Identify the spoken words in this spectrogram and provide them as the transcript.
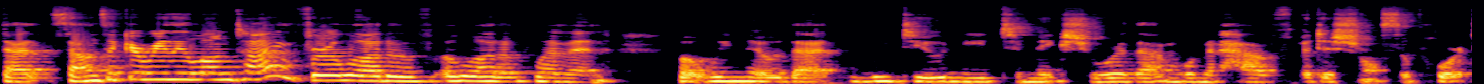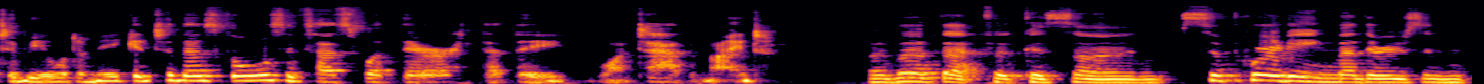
That sounds like a really long time for a lot of a lot of women, but we know that we do need to make sure that women have additional support to be able to make it to those goals if that's what they're that they want to have in mind. I love that focus on supporting mothers and,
